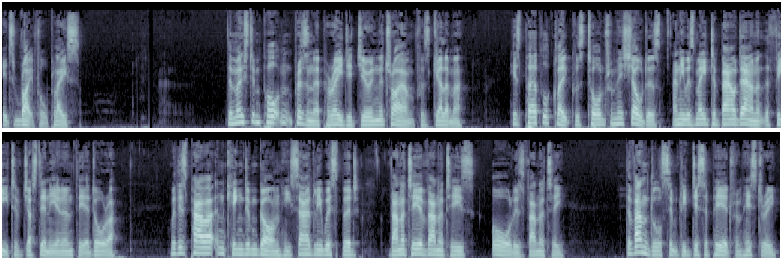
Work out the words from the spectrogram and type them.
its rightful place. The most important prisoner paraded during the triumph was Gelimer. His purple cloak was torn from his shoulders, and he was made to bow down at the feet of Justinian and Theodora. With his power and kingdom gone, he sadly whispered, Vanity of vanities, all is vanity. The Vandals simply disappeared from history.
